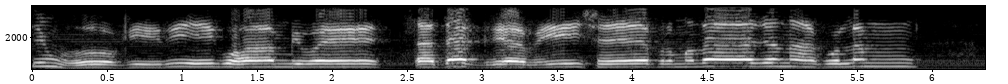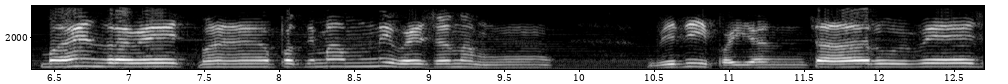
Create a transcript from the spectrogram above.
सिंहो गिरि गुहामिव तदग्र्यवेश प्रमदा जनाकुलम् विधिपयञ्चारुवेश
